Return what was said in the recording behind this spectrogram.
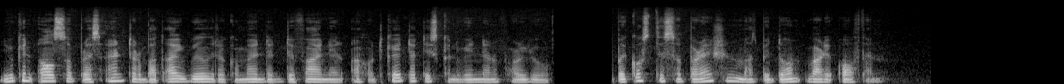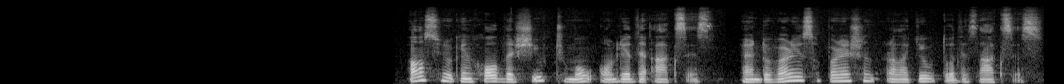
You can also press enter but I will recommend defining a hotkey that is convenient for you because this operation must be done very often. Also you can hold the shift to move only the axis and do various operations relative to this axis.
